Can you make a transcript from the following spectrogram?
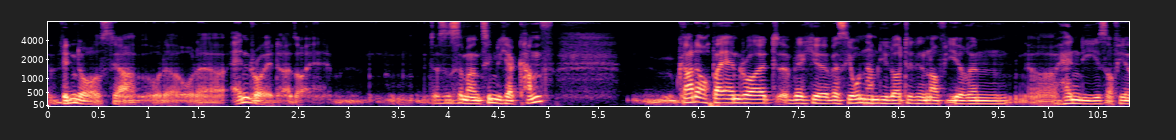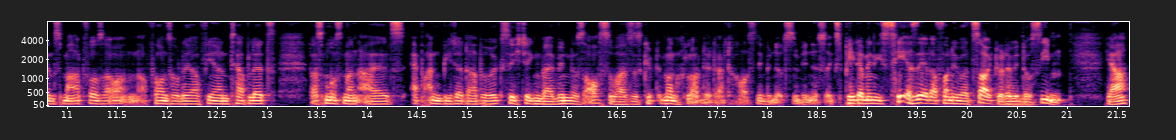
Windows, ja, oder, oder Android. Also äh, das ist immer ein ziemlicher Kampf gerade auch bei Android, welche Versionen haben die Leute denn auf ihren äh, Handys, auf ihren Smartphones oder auf ihren Tablets? Was muss man als App-Anbieter da berücksichtigen? Bei Windows auch so. Also es gibt immer noch Leute da draußen, die benutzen Windows XP. Da bin ich sehr, sehr davon überzeugt. Oder Windows 7. Ja,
